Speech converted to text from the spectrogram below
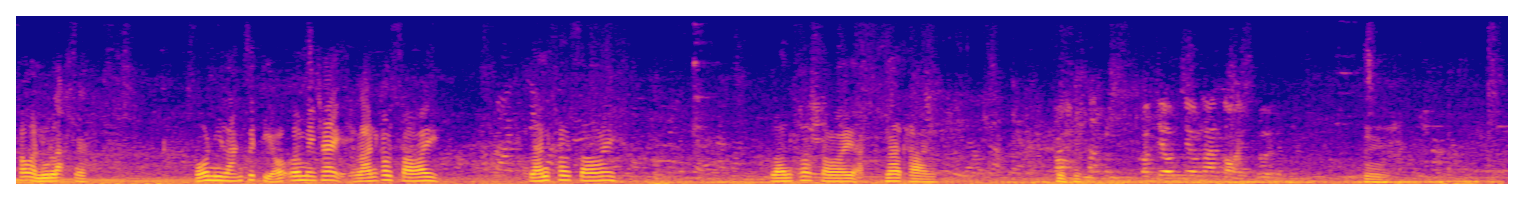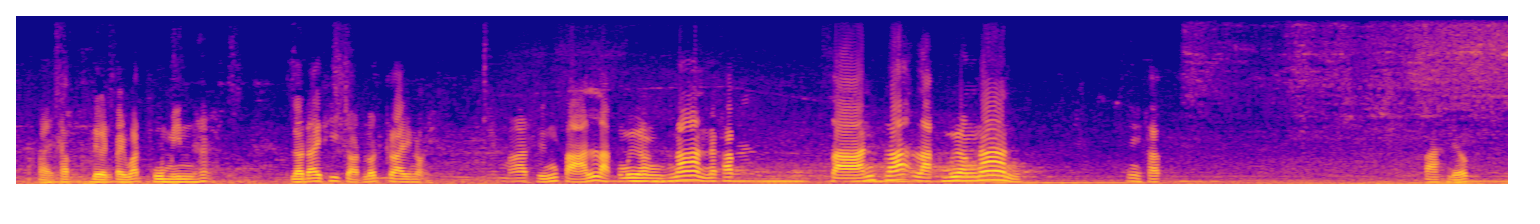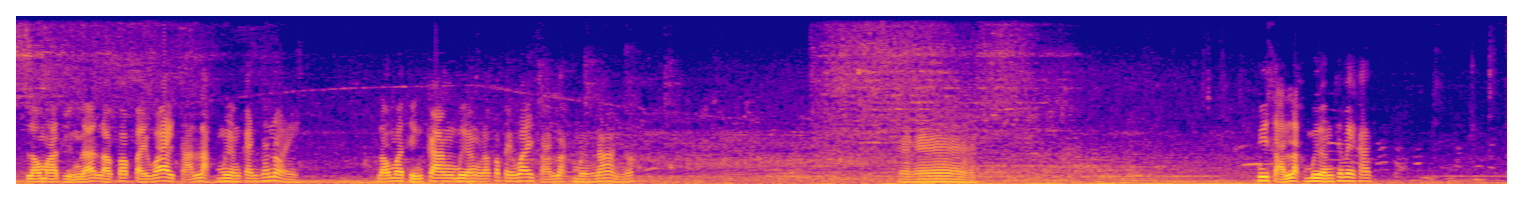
เขาอนุรักษ์ไงโอ้นี่ร้านก๋วยเตี๋ยวเออไม่ใช่ ร้านข้าวซอย ร้านข้าวซอย ร้านข้าวซอยอะน่าทานก็เจียวเจียวหน้าต่อยอืมไปครับ เดินไปวัดภูมินทร์ฮะเราได้ที่จอดรถไกลหน่อย มาถึงศาลหลักเมืองน่านนะครับศาลพระหลักเมืองน่าน นี่ครับไปเดี๋ยว เรามาถึงแล้วเราก็ไปไหว้ศาลหลักเมืองกันซะหน่อย เรามาถึงกลางเมืองเราก็ไปไหว้ศาลหลักเมืองน่านเนาะอ่านี่ศาลหลักเมืองใช่ไหมครับ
